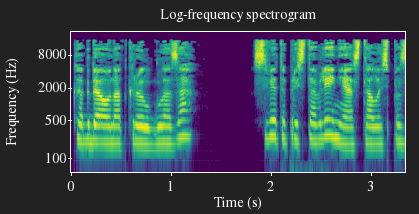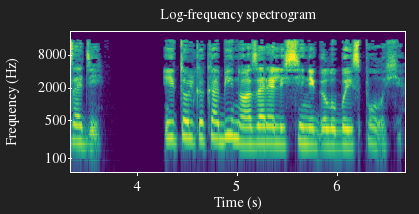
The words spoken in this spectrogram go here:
Когда он открыл глаза, светопреставление осталось позади, и только кабину озаряли сине-голубые сполохи.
